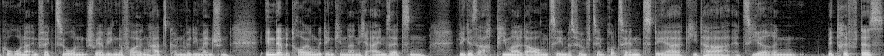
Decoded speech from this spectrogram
Corona-Infektion schwerwiegende Folgen hat, können wir die Menschen in der Betreuung mit den Kindern nicht einsetzen. Wie gesagt, Pi mal Daumen, 10 bis 15 Prozent der Kita-Erzieherinnen betrifft es.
